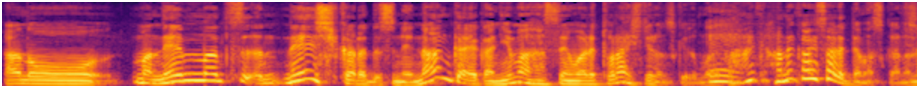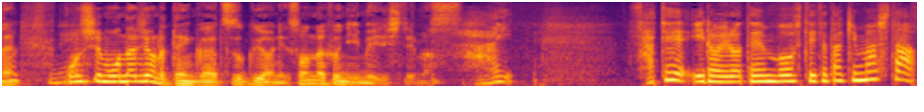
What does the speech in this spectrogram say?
あの、まあ、年末、年始からですね、何回か2万8000割れトライしてるんですけども、えー、跳ね返されてますからね、ね今週も同じような展開が続くように、そんなふうにイメージしています。はい。さて、いろいろ展望していただきました。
